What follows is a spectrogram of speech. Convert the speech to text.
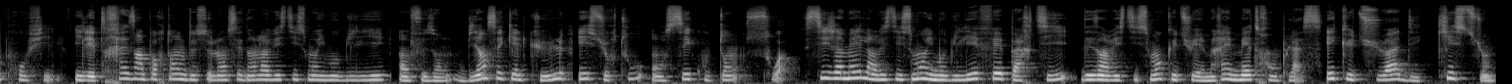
profil. Il est très important de se lancer dans l'investissement immobilier en faisant bien ses calculs et surtout en s'écoutant soi. Si jamais l'investissement immobilier fait partie des investissements que tu aimerais mettre en place et que tu as des questions,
